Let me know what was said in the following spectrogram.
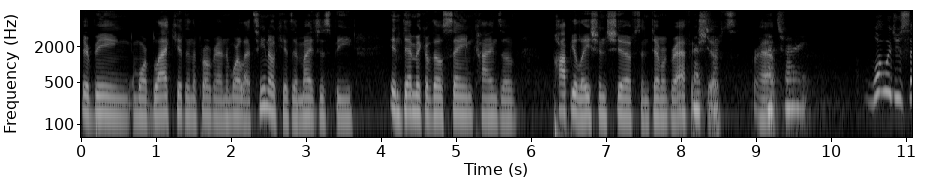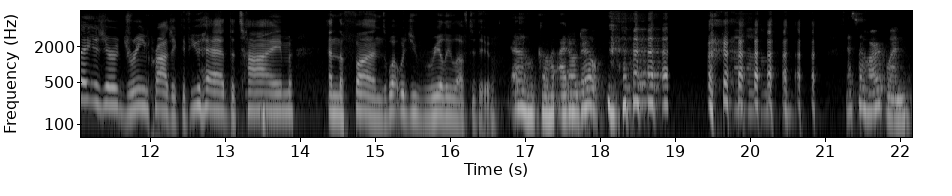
there being more black kids in the program to more Latino kids. It might just be endemic of those same kinds of population shifts and demographic That's shifts, right. perhaps. That's right. What would you say is your dream project if you had the time and the funds? What would you really love to do? Oh God, I don't know. um, that's a hard one.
